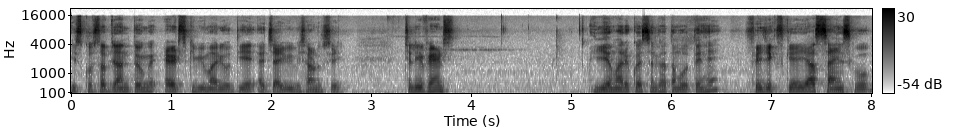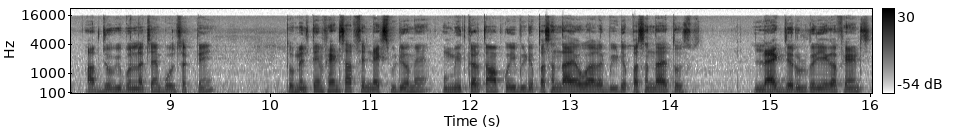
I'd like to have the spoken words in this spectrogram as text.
इसको सब जानते होंगे। एड्स की बीमारी होती है एच आई विषाणु से। चलिए फ्रेंड्स, ये हमारे क्वेश्चन ख़त्म होते हैं। फिजिक्स के या साइंस के वो आप जो भी बोलना चाहें बोल सकते हैं। तो मिलते हैं फ्रेंड्स आपसे नेक्स्ट वीडियो में। उम्मीद करता हूँ आपको ये वीडियो पसंद आया होगा। अगर वीडियो पसंद आए तो लाइक ज़रूर करिएगा फ्रेंड्स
